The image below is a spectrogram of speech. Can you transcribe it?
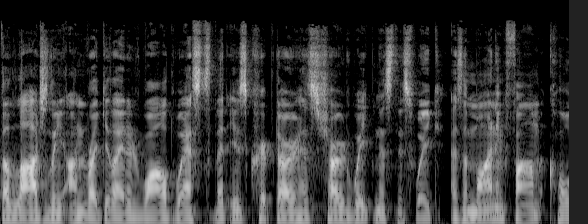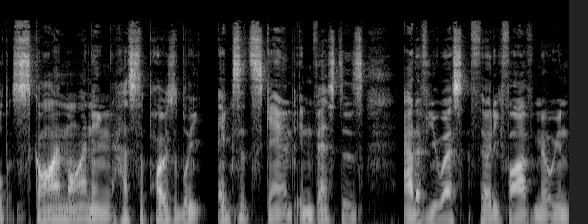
The largely unregulated Wild West that is crypto has showed weakness this week as a mining farm called Sky Mining has supposedly exit scammed investors out of US $35 million.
